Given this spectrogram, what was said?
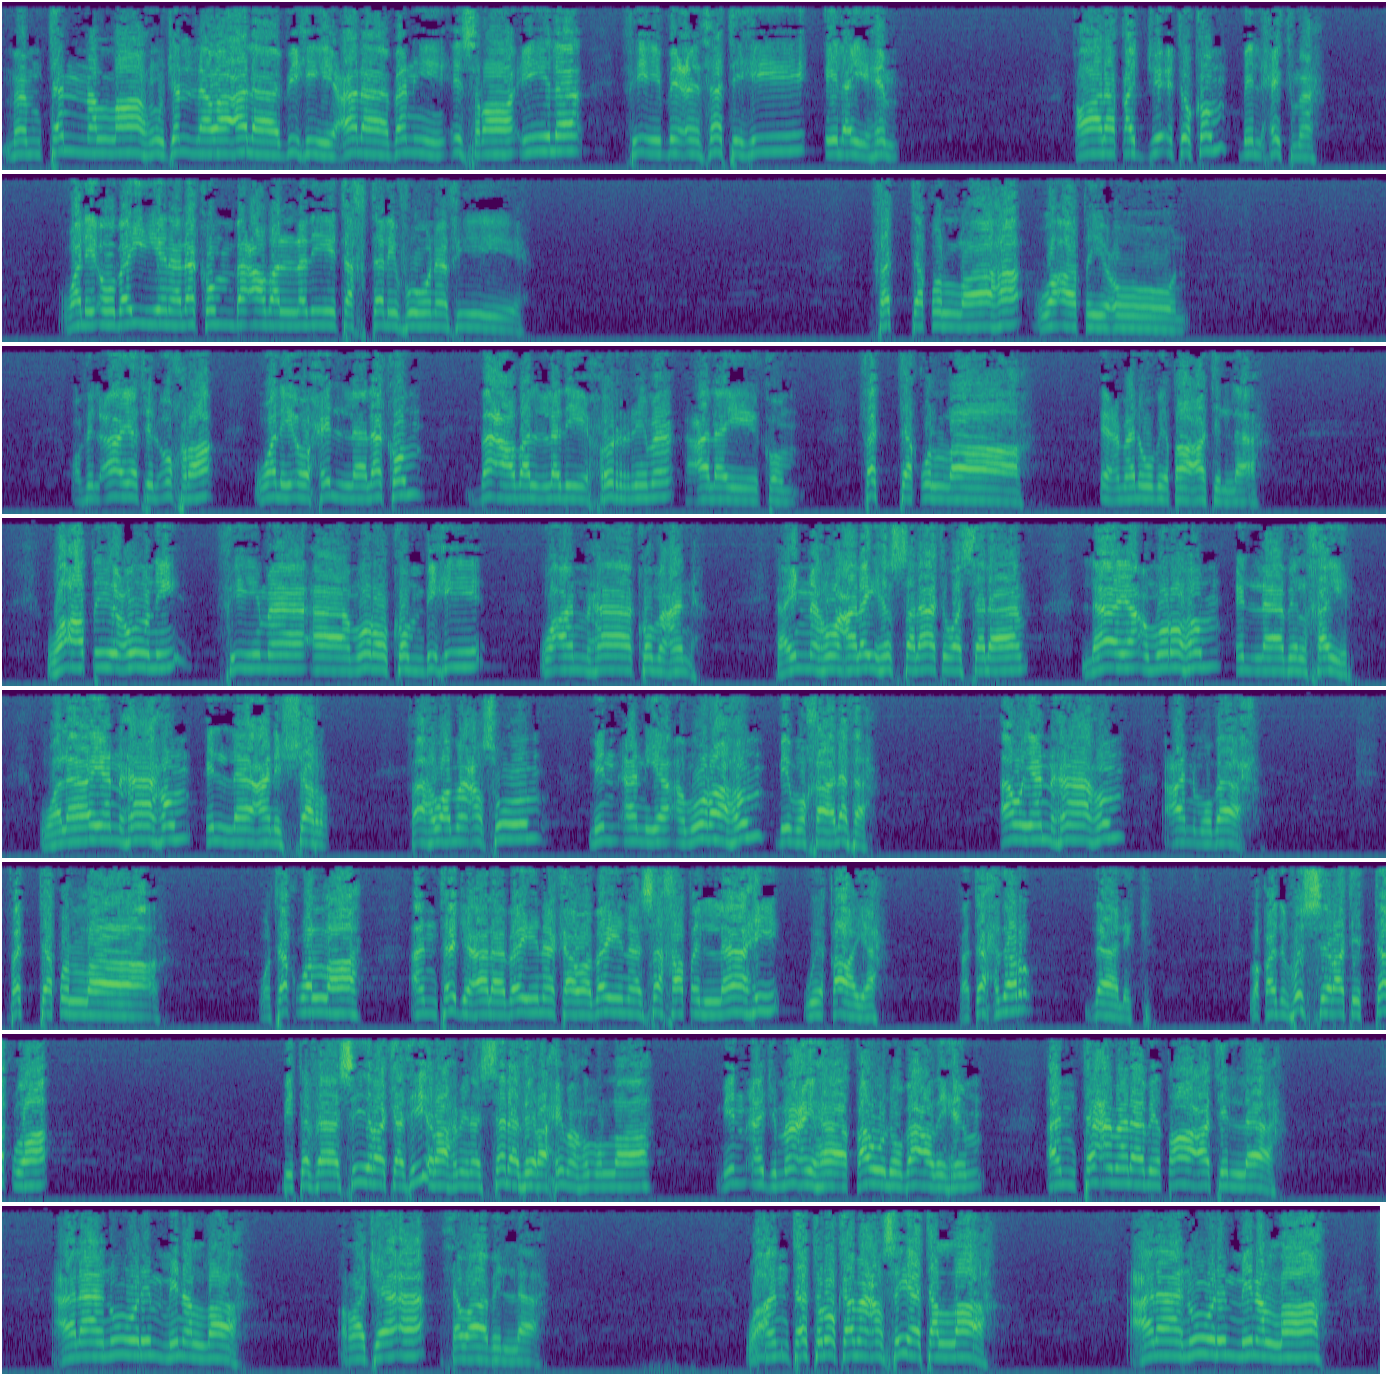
ما امتن الله جل وعلا به على بني إسرائيل في بعثته إليهم. قال قد جئتكم بالحكمة ولأبين لكم بعض الذي تختلفون فيه. فاتقوا الله وأطيعون. وفي الآية الأخرى ولأحل لكم بعض الذي حرم عليكم. فاتقوا الله اعملوا بطاعة الله. وأطيعوني فيما آمركم به وأنهاكم عنه. فإنه عليه الصلاة والسلام لا يأمرهم إلا بالخير ولا ينهاهم إلا عن الشر. فهو معصوم من أن يأمرهم بمخالفة أو ينهاهم عن مباح. فاتقوا الله وتقوى الله أن تجعل بينك وبين سخط الله وقاية فتحذر ذلك. وقد فسرت التقوى بتفاسير كثيرة من السلف رحمهم الله من أجمعها قول بعضهم أن تعمل بطاعة الله على نور من الله. رجاء ثواب الله. وأن تترك معصية الله على نور من الله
